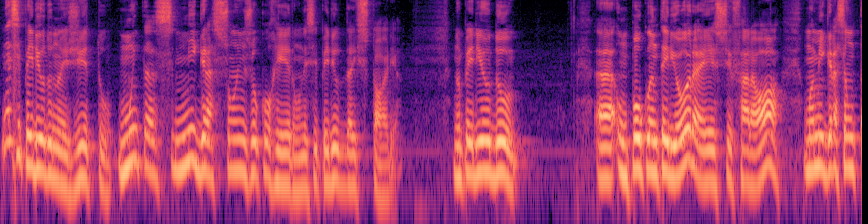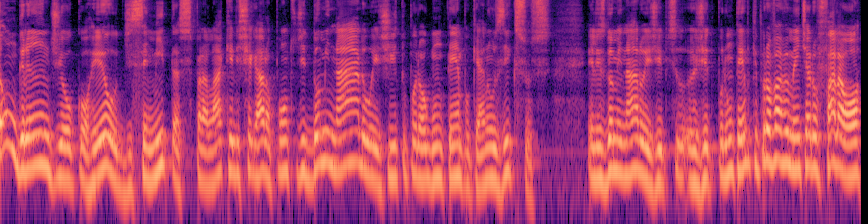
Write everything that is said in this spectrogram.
Nesse período no Egito, muitas migrações ocorreram nesse período da história. No período uh, um pouco anterior a este faraó, uma migração tão grande ocorreu de semitas para lá que eles chegaram ao ponto de dominar o Egito por algum tempo, que eram os Ixos. Eles dominaram o Egito, o Egito, por um tempo, que provavelmente era o faraó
